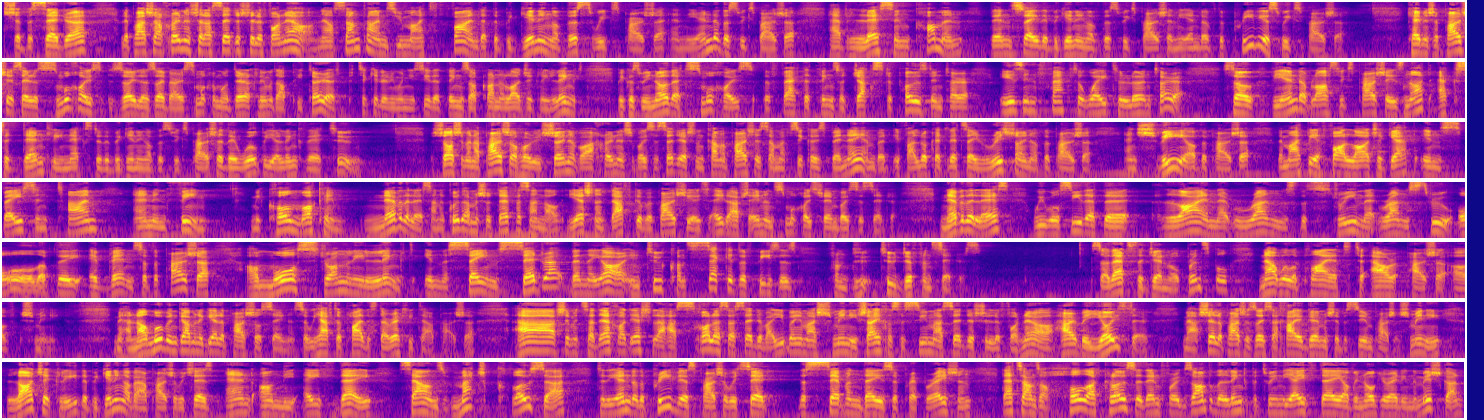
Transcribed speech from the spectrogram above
now, sometimes you might find that the beginning of this week's parasha and the end of this week's parasha have less in common than, say, the beginning of this week's parasha and the end of the previous week's parasha. Particularly when you see that things are chronologically linked, because we know that smuchos, the fact that things are juxtaposed in Torah, is in fact a way to learn Torah. So the end of last week's parasha is not accidentally next to the beginning of this week's parasha. There will be a link there too. But if I look at, let's say, Rishon of the parasha and Shvi of the parasha, there might be a far larger gap in space, in time, and in theme. Mikol mokim. Nevertheless, anakuda mishotefes anal yeshna dafke beparshiyos eirav she'enan smuchos shem Nevertheless, we will see that the line that runs, the stream that runs through all of the events of the parasha are more strongly linked in the same sedra than they are in two consecutive pieces from two different sedras. So that's the general principle. Now we'll apply it to our parasha of Shmini. So we have to apply this directly to our parsha. Ah. Logically, the beginning of our parsha, which says, and on the eighth day, sounds much closer to the end of the previous parsha, which said, the seven days of preparation. That sounds a whole lot closer than, for example, the link between the eighth day of inaugurating the Mishkan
